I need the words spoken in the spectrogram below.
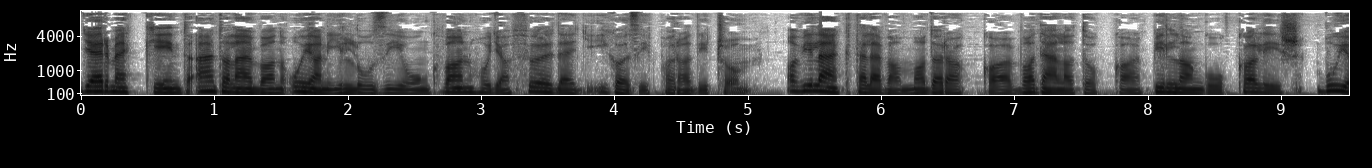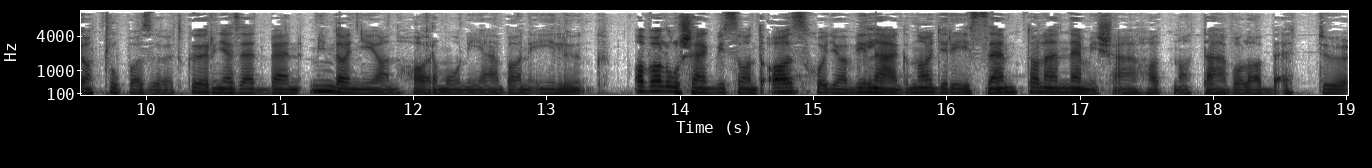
Gyermekként általában olyan illúziónk van, hogy a Föld egy igazi paradicsom. A világ tele van madarakkal, vadállatokkal, pillangókkal és buja csupazöld környezetben mindannyian harmóniában élünk. A valóság viszont az, hogy a világ nagy része talán nem is állhatna távolabb ettől.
